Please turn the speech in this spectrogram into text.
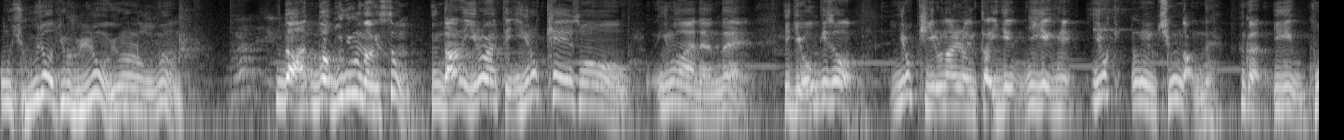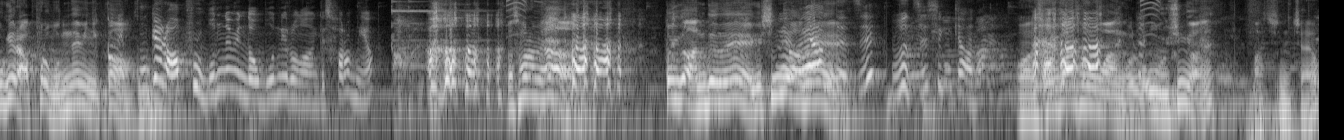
어, 씨, 의자가 뒤로 밀려 일어나려고 하면. 나나못 일어나겠어. 근데 나는 일어날 때 이렇게 해서 일어나야 되는데 이게 여기서 이렇게 일어나려니까 이게 이게 그냥 이렇게 음, 지금도 안 돼. 그러니까 이게 고개를 앞으로 못 내미니까 고개를 앞으로 못 내민다고 못 일어나는 게 사람이야? 나 사람이야. 어 이거 안 되네. 이거 신기하네. 왜 안 되지? 뭐지? 신기하다. 와 절반 성공하는 걸로. 오 신기하네. 아 진짜요?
